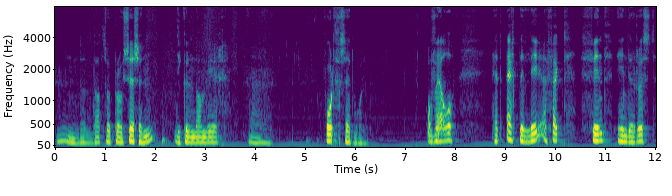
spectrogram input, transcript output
Hmm, dat, dat, soort processen, die kunnen dan weer uh, voortgezet worden. Ofwel, het echte leereffect vindt in de rust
